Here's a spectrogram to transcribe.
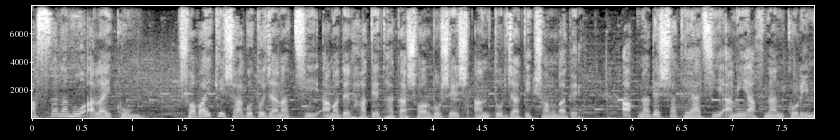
আসসালামু আলাইকুম। সবাইকে স্বাগত জানাচ্ছি আমাদের হাতে থাকা সর্বশেষ আন্তর্জাতিক সংবাদে। আপনাদের সাথে আছি আমি আফনান করিম।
